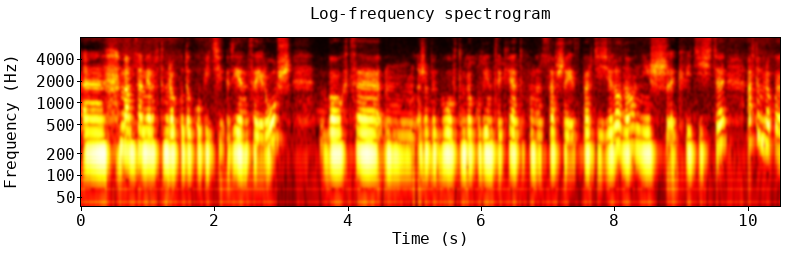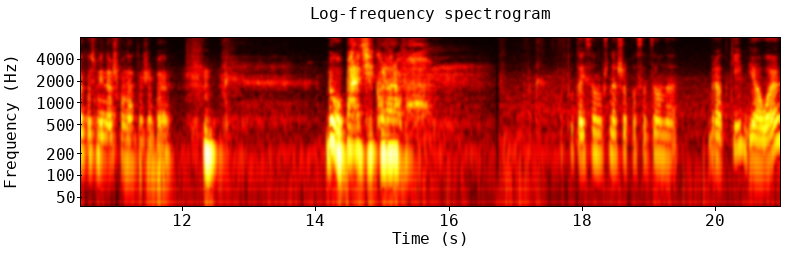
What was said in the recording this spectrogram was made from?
E, mam zamiar w tym roku dokupić więcej róż, bo chcę, mm, żeby było w tym roku więcej kwiatów. U nas zawsze jest bardziej zielono niż kwieciście, a w tym roku jakoś mnie naszło na to, żeby było bardziej kolorowo. Tutaj są już nasze posadzone bratki, białe.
